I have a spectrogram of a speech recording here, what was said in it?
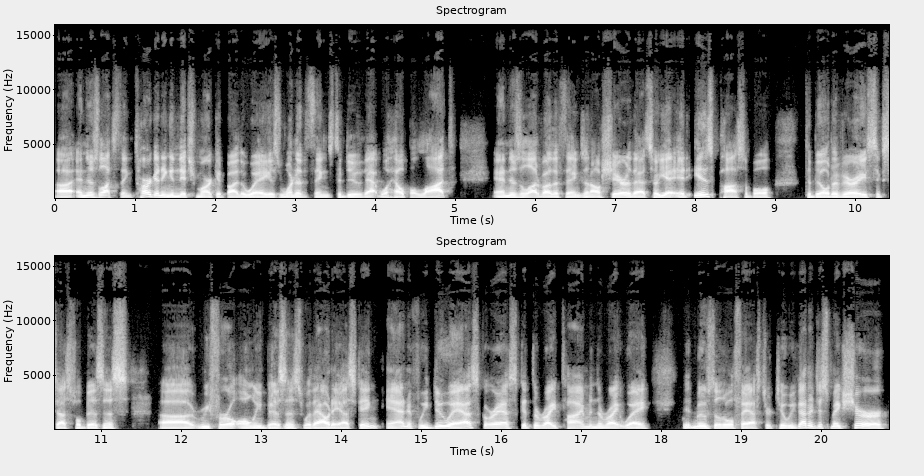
uh, and there's lots of things. Targeting a niche market by the way is one of the things to do. That will help a lot and there's a lot of other things and i'll share that. So yeah it is possible to build a very successful business uh, referral only business without asking. And if we do ask or ask at the right time in the right way, it moves a little faster too. We've got to just make sure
